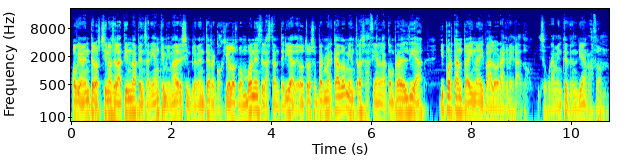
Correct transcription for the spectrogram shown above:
Obviamente los chinos de la tienda pensarían que mi madre simplemente recogió los bombones de la estantería de otro supermercado mientras hacían la compra del día y por tanto ahí no hay valor agregado. Y seguramente tendrían razón.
